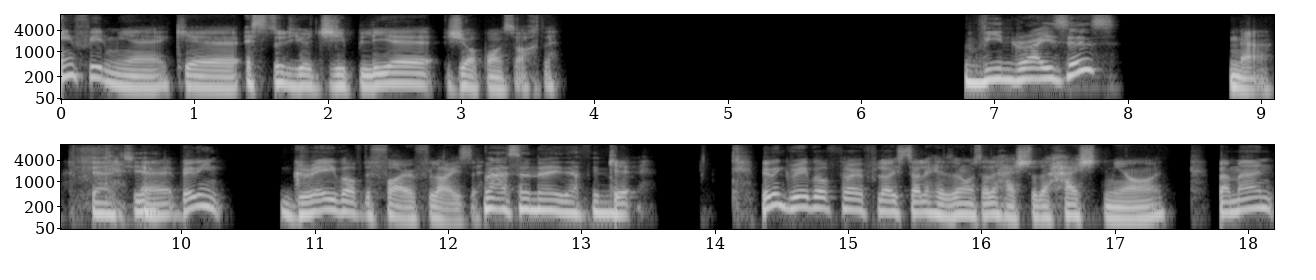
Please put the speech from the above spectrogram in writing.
این فیلمیه که استودیو جیبلی ژاپن ساخته. Wind Rises؟ نه. ببین Grave of the Fireflies. من اصلا ندیدم فیلم. که ببین Grave of Fireflies سال 1988 میاد و من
